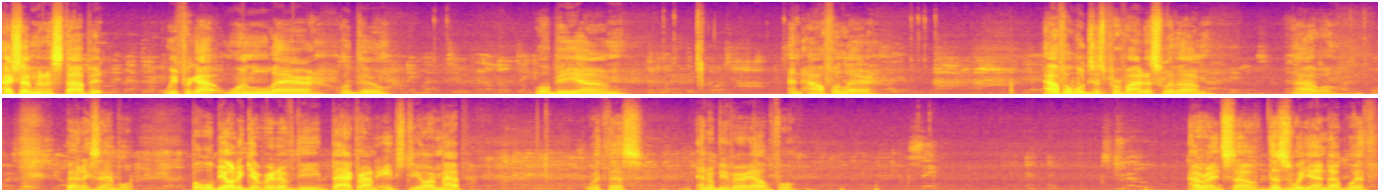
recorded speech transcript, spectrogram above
Actually, I'm going to stop it. We forgot one layer. We'll do We'll be um, an alpha layer. Alpha will just provide us with um, oh well, bad example, but we'll be able to get rid of the background HDR map with this, and it'll be very helpful. All right, so this is what you end up with.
